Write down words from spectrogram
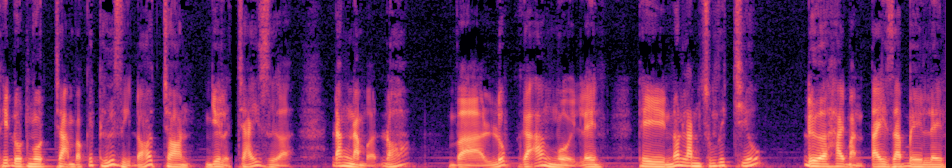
thì đột ngột chạm vào cái thứ gì đó tròn như là trái dừa đang nằm ở đó và lúc gã ngồi lên thì nó lăn xuống dưới chiếu, đưa hai bàn tay ra bê lên,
